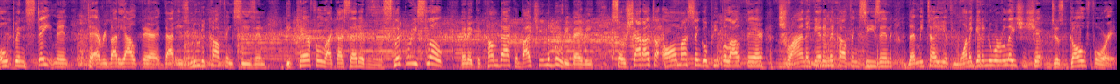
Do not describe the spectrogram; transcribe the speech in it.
open statement to everybody out there that is new to cuffing season. Be careful. Like I said, it is a slippery slope and it could come back and bite you in the booty, baby. So shout out to all my single people out there trying to get into cuffing season. Let me tell you, if you want to get into a relationship, just go for it.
